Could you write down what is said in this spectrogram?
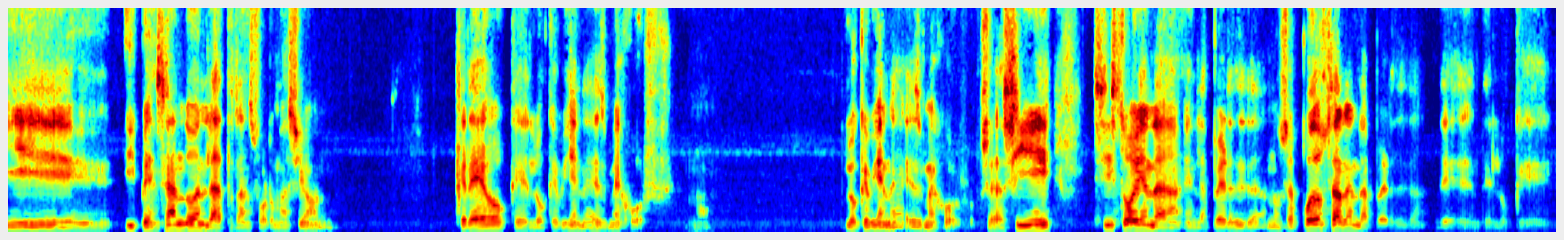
Y, pensando en la transformación, creo que lo que viene es mejor, ¿no? Lo que viene es mejor. O sea, sí, sí estoy en la, en la pérdida, no sé, puedo estar en la pérdida de, lo que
